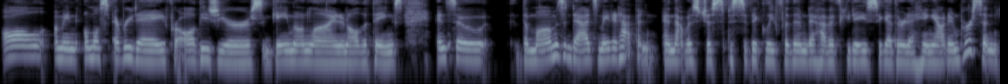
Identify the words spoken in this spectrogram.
all, I mean, almost every day for all these years, game online and all the things. And so the moms and dads made it happen. And that was just specifically for them to have a few days together to hang out in person.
